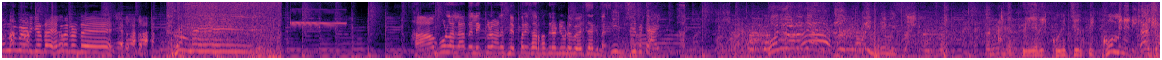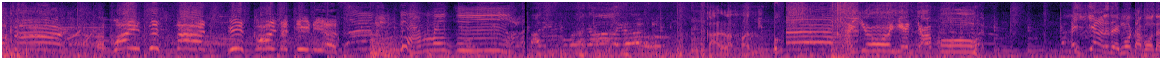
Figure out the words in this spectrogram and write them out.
ഒന്നും പേടിക്കണ്ട ഹെൽമെറ്റ് ഉണ്ട്. ഹാംഫുൾ അല്ലാത്ത ലിക്വിഡ് ആണ് സ്ലിപ്പറി സർഫസിന് വേണ്ടി ഇവിടെ ഉപയോഗിച്ചേക്കുന്നത്. കള്ളപ്പന്നി. അയ്യോ എന്റെ Why ഇയാളിത് എങ്ങോട്ടാ പോകുന്ന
